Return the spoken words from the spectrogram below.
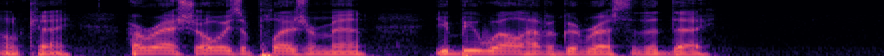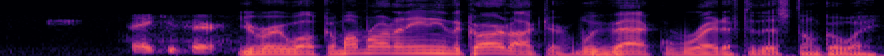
Okay, Haresh, always a pleasure, man. You be well. Have a good rest of the day. Thank you, sir. You're very welcome. I'm Ron Ananian, the car doctor. We'll be back right after this. Don't go away.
